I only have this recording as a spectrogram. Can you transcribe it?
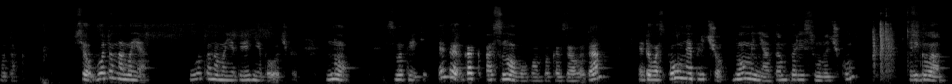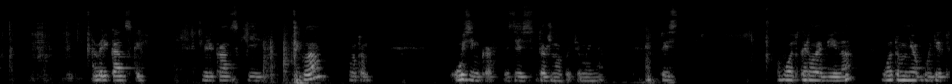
вот так. Все, вот она моя, вот она моя передняя полочка. Но, смотрите, это как основу вам показала, да? Это у вас полное плечо. Но у меня там по рисунку реглан американский, американский реглан, вот он, узенько здесь должно быть у меня. То есть вот горловина. Вот у меня будет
